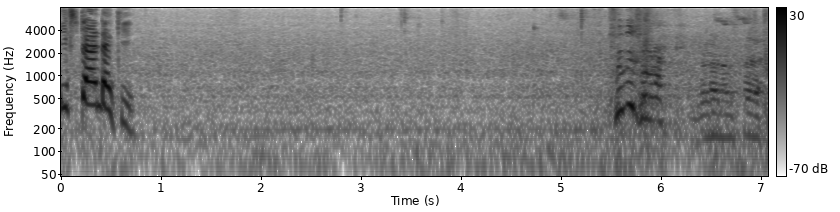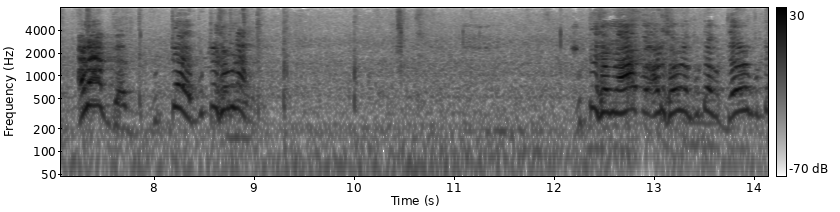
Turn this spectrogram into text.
ಈಗ ಸ್ಟ್ಯಾಂಡ್ ಹಾಕಿ ಸುಮ್ಮನೆ ಸೋಮಣ್ಣ ಅಣ್ಣ ಬ- ಬುಟ್ಟ ಬುಟ್ಟ ಸೋಮಣ್ಣ ಬುಟ್ಟ ಸೋಮಣ್ಣ ಬ- ಅಣ್ಣ ಸೋಮಣ್ಣ ಬುಟ್ಟ ದೇವರ ಬುಟ್ಟ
